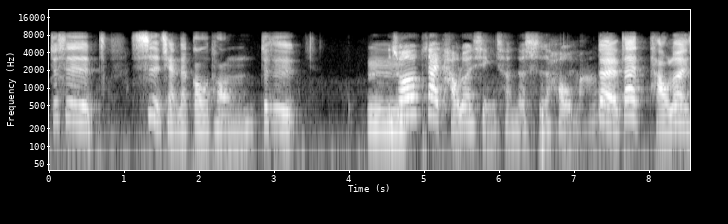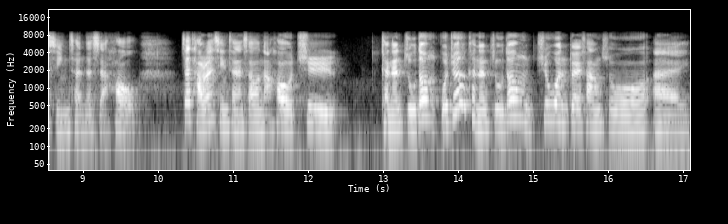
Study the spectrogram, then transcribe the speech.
就是。事前的沟通就是，嗯，你说在讨论行程的时候吗？对，在讨论行程的时候，在讨论行程的时候，然后去可能主动，我觉得可能主动去问对方说，呃，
